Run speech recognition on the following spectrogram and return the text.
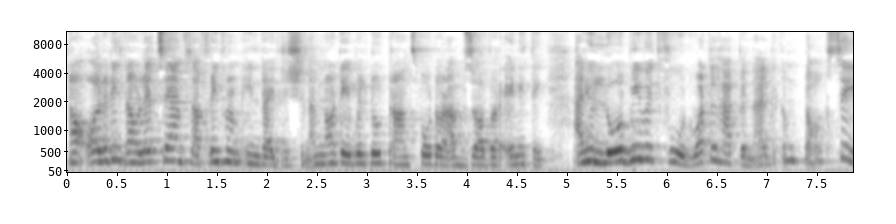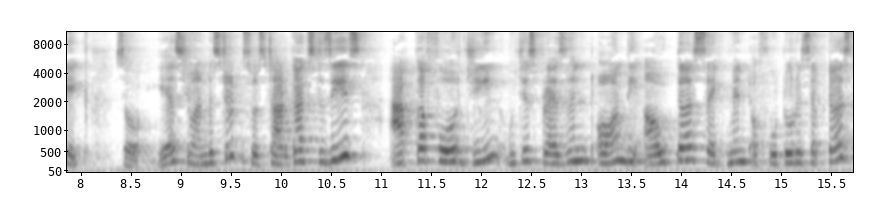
Now already, now let's say I'm suffering from indigestion. I'm not able to transport or absorb or anything. And you load me with food. What will happen? I'll become toxic. So yes, you understood. So Stargardt's disease, ABCA4 gene which is present on the outer segment of photoreceptors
